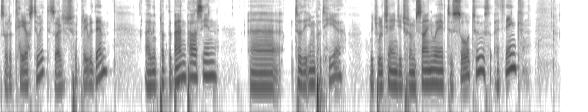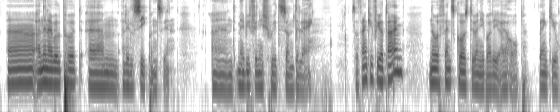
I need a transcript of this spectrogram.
sort of chaos to it, so I'll just play with them. I will plug the bandpass in uh, to the input here, which will change it from sine wave to sawtooth, I think. Uh, and then I will put um, a little sequence in and maybe finish with some delay. So thank you for your time. No offense caused to anybody, I hope. Thank you.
